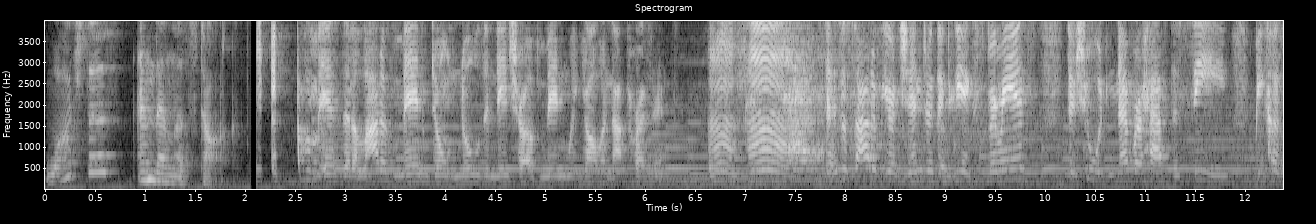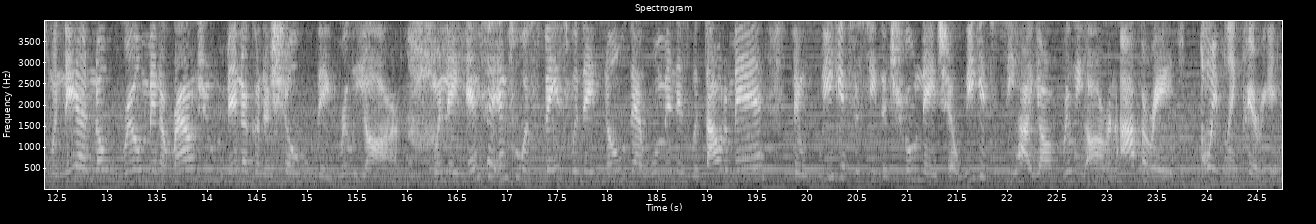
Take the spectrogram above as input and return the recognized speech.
Watch this and then let's talk. The problem is that a lot of men don't know the nature of men when y'all are not present. Mm-hmm. There's a side of your gender that we experience that you would never have to see because when there are no real men around you, men are going to show who they really are. When they enter into a space where they know that woman is without a man, then we get to see the true nature. We get to see how y'all really are and operate. Point blank, period.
